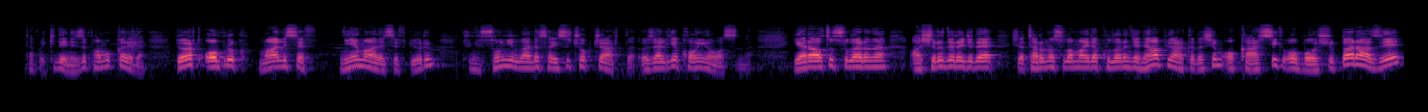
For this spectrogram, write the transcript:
Tabii ki Denizli Pamukkale'de. 4. Obruk maalesef. Niye maalesef diyorum? Çünkü son yıllarda sayısı çokça arttı. Özellikle Konya Ovası'nda. Yeraltı sularını aşırı derecede işte tarımda sulamayla kullanınca ne yapıyor arkadaşım? O karstik, o boşluklu arazi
